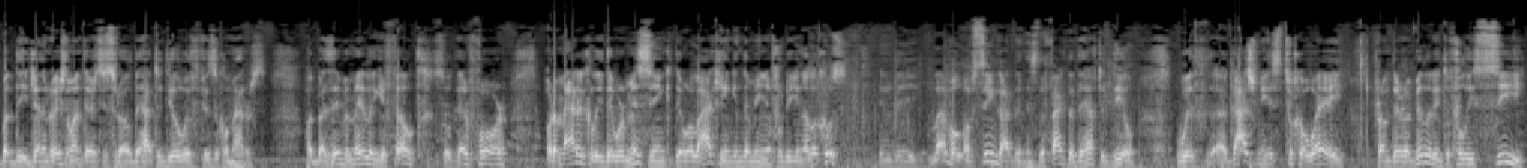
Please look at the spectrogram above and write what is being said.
But the generation went to Eretz Yisrael, they had to deal with physical matters. But Bazei B'Meila you felt, so therefore, automatically they were missing, they were lacking in the for the Yinalakus, in the level of seeing godliness. The fact that they have to deal with uh, Gashmis took away from their ability to fully see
